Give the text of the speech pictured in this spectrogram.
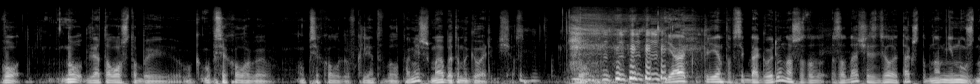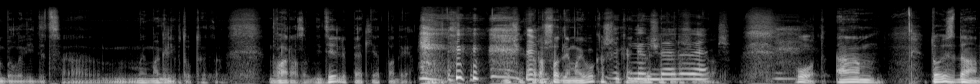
Вот. Ну, для того, чтобы у психолога у психологов клиентов было поменьше, мы об этом и говорим сейчас. Я клиентам всегда говорю, наша задача сделать так, чтобы нам не нужно было видеться. А мы могли бы тут это два раза в неделю, пять лет подряд. Очень хорошо для моего кошелька, не очень хорошо для вашего. Вот. То есть, да,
